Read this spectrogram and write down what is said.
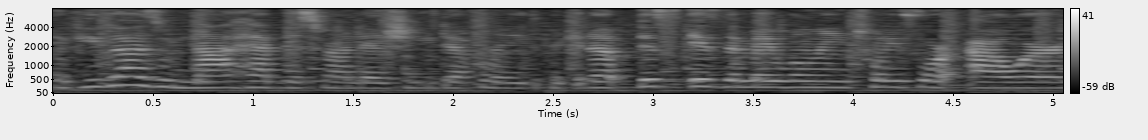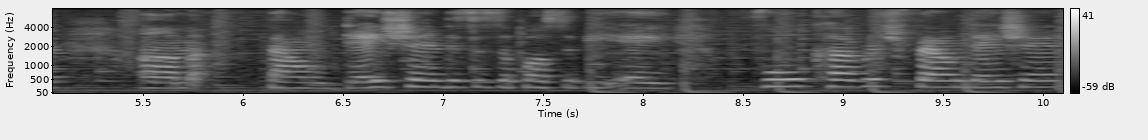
if you guys do not have this foundation, you definitely need to pick it up. This is the Maybelline 24 Hour um, Foundation. This is supposed to be a full coverage foundation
